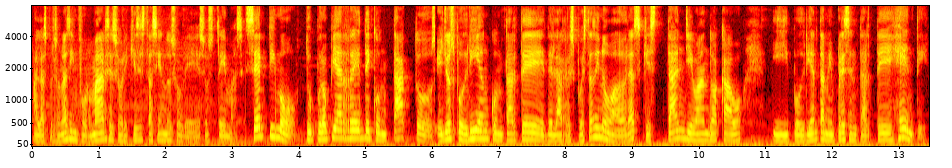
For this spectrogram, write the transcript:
a las personas informarse sobre qué se está haciendo sobre esos temas. Séptimo, tu propia red de contactos ellos podrían contarte de las respuestas innovadoras que están llevando a cabo y podrían también presentarte gente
